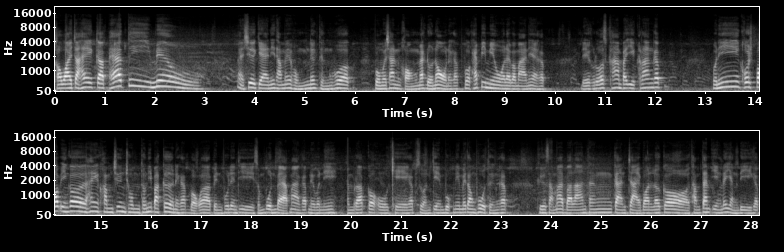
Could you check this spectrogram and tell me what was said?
คาวายจะให้กับแพตตี้มิลแหมชื่อแกนี่ทำให้ผมนึกถึงพวกโปรโมชั่นของ McDonald นะครับ พวก Happy Meal อะไรประมาณนี้ครับ เด็กโรสข้ามไปอีกครั้งครับ วันนี้โค้ชป๊อปเองก็ให้คำชื่นชมโทนี่ปาร์เกอร์นะครับ บอกว่าเป็นผู้เล่นที่สมบูรณ์แบบมากครับในวันนี้เกมรับก็โอเคครับ ส่วนเกมบุกนี่ไม่ต้องพูดถึงครับ คือสามารถบาลานซ์ทั้งการจ่ายบอลแล้วก็ทำแต้มเองได้อย่างดีครับ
